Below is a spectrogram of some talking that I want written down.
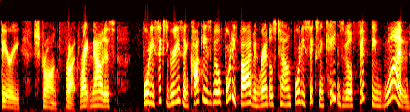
very strong front. Right now it is 46 degrees in Cockeysville, 45 in Randallstown, 46 in Catonsville, 51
